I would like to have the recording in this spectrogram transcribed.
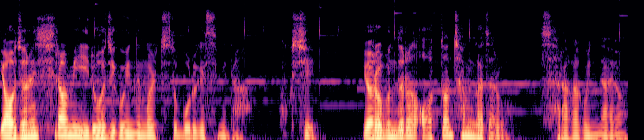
여전히 실험이 이루어지고 있는 걸지도 모르겠습니다. 혹시 여러분들은 어떤 참가자로 살아가고 있나요?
